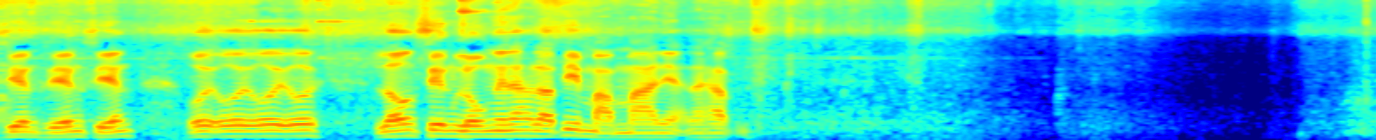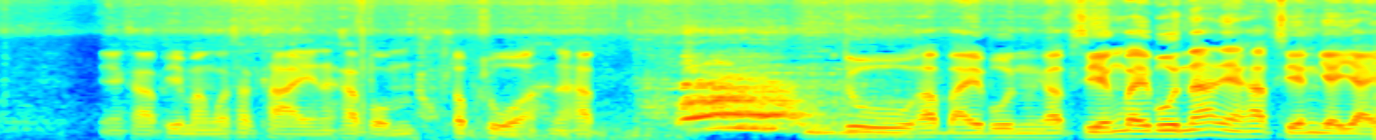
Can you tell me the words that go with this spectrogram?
เสียงเสียงเสียงโอ้ยโอ้ยโอ้ยโอ้ยร้องเสียงลงเลยนะแล้วพี่หม่ำมาเนี่ยนะครับเนี่ครับพี่ม่ำก็ทักทายนะครับ ผมครอบครัวนะครับ ดูครับใบบุญครับเสียงใบบุญนะเนี่ยครับเสียงใหญ่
